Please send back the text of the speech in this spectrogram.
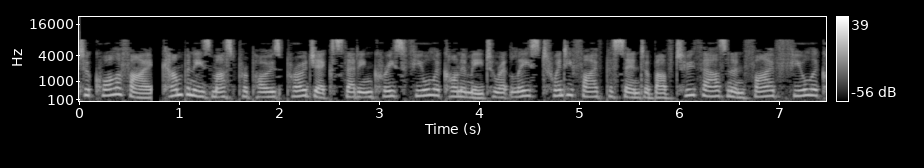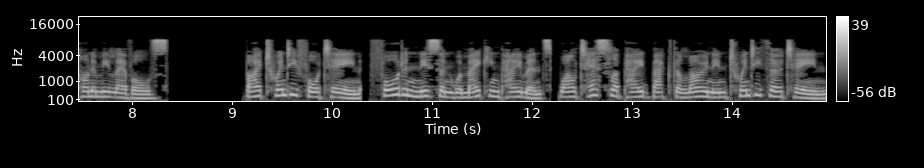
To qualify, companies must propose projects that increase fuel economy to at least 25% above 2005 fuel economy levels. By 2014, Ford and Nissan were making payments, while Tesla paid back the loan in 2013.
